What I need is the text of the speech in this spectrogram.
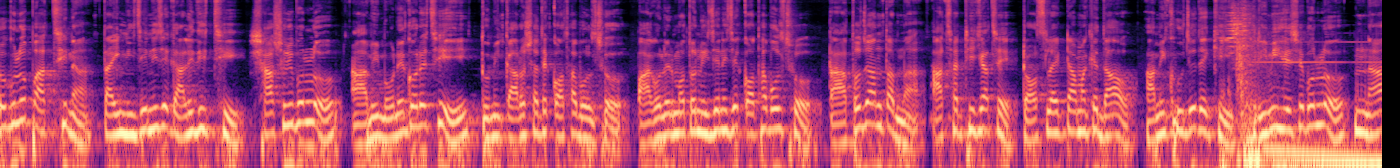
জুতোগুলো পাচ্ছি না, তাই নিজে নিজে গালি দিচ্ছি। শাশুড়ি বলল, আমি মনে করেছি তুমি কারোর সাথে কথা বলছো, পাগলের মতো নিজে নিজে কথা বলছো, তা তো জানতাম না। আচ্ছা ঠিক আছে, টর্চ লাইটটা আমাকে দাও, আমি খুঁজে দেখি। রিমি হেসে বলল, না,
